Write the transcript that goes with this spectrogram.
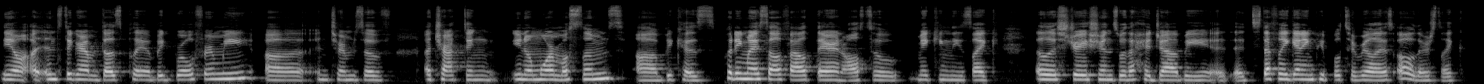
you know uh, instagram does play a big role for me uh, in terms of attracting you know more muslims uh, because putting myself out there and also making these like illustrations with a hijabi it, it's definitely getting people to realize oh there's like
